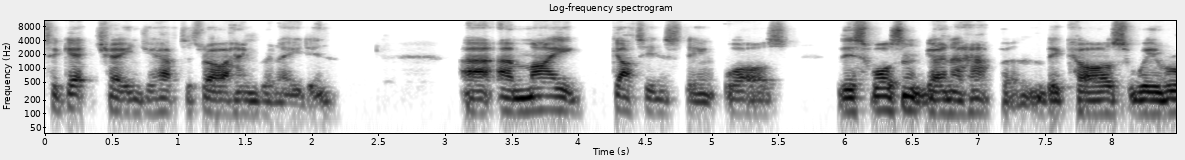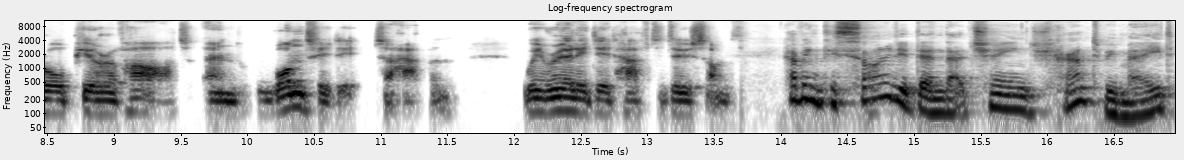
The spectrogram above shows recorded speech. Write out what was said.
to get change, you have to throw a hand grenade in. Uh, and my gut instinct was this wasn't going to happen because we were all pure of heart and wanted it to happen. We really did have to do something. Having decided then that change had to be made,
